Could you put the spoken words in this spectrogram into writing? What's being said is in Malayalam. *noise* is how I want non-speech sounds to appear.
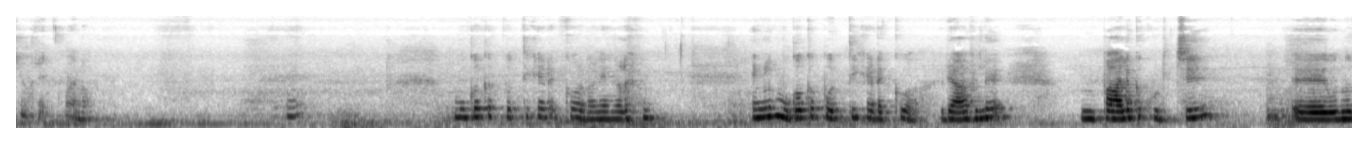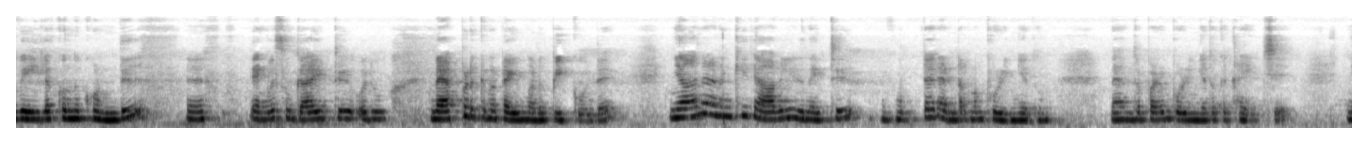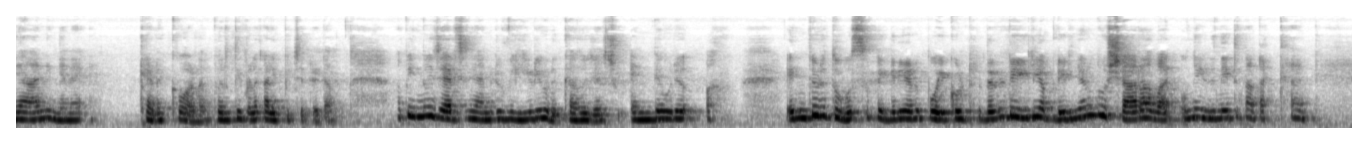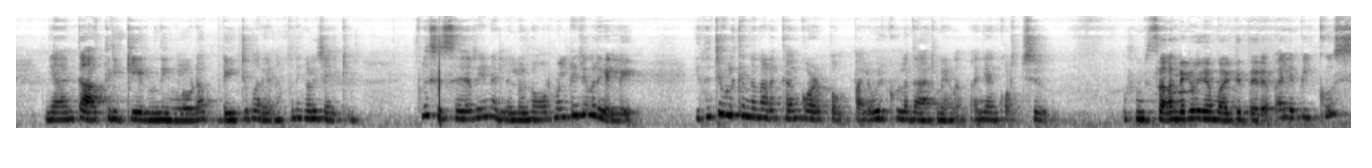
കിടക്കുവാണോ. മുഖമൊക്കെ പൊത്തി കിടക്കുവാണോ ഞങ്ങൾ ഞങ്ങൾ മുഖമൊക്കെ പൊത്തി കിടക്കുക രാവിലെ പാലൊക്കെ കുടിച്ച് ഒന്ന് വെയിലൊക്കെ ഒന്ന് കൊണ്ട് ഞങ്ങൾ സുഖമായിട്ട് ഒരു നാപ്പ് എടുക്കുന്ന ടൈമാണ് പീക്കുവിന്റെ. ഞാനാണെങ്കിൽ രാവിലെ എഴുന്നേറ്റ് മുട്ട രണ്ടെണ്ണം പുഴുങ്ങിയതും നേന്ത്രപ്പഴം പുഴുങ്ങിയതൊക്കെ കഴിച്ച് ഞാനിങ്ങനെ കിടക്കുവാണ്. വെറുതെ ഇവളെ കളിപ്പിച്ചിട്ടിട്ടാ. അപ്പോൾ ഇന്ന് വിചാരിച്ച് ഞാനൊരു വീഡിയോ എടുക്കാമെന്ന് വിചാരിച്ചു. എന്റെ ഒരു എന്റെ ഒരു ദിവസം എങ്ങനെയാണ് പോയിക്കൊണ്ടിരുന്നത്? ഡെയിലി അപ്ഡേറ്റ് ഞാനൊന്ന് ഉഷാറാവാൻ ഒന്ന് എഴുന്നേറ്റ് നടക്കാൻ ഞാൻ കാത്തിരിക്കുകയായിരുന്നു നിങ്ങളോട് അപ്ഡേറ്റ് പറയാൻ. അപ്പോൾ നിങ്ങൾ വിചാരിക്കും ഇപ്പോൾ സിസേറിയൻ അല്ലല്ലോ നോർമൽ ഡെലിവറി അല്ലേ? എന്നിട്ട് ഇവൾക്ക് എന്താ നടക്കാൻ കുഴപ്പം? പലവർക്കുള്ള ധാരണയാണ്. അത് ഞാൻ കുറച്ച് സാധനങ്ങൾ ഞാൻ മാറ്റിത്തരാം. അല്ലേ ബിക്കോസ്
